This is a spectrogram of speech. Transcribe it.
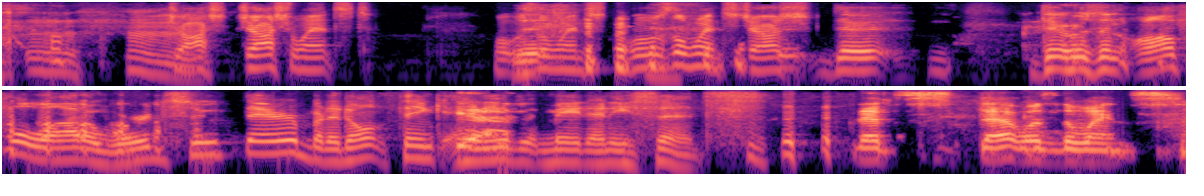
Mhm. Josh Josh winced. What was the The- wince? What was the wince, Josh? There there was an awful lot of word soup there, but I don't think any of it made any sense. That's that was the wins.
